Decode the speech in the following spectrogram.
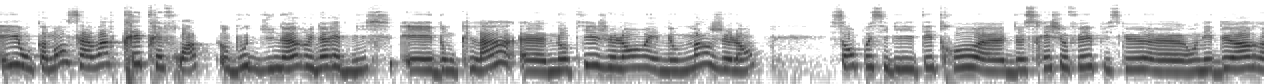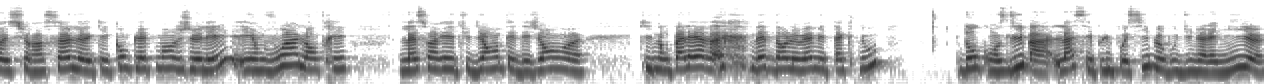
Et on commence à avoir très très froid au bout d'une heure, une heure et demie. Et donc là, nos pieds gelants et nos mains gelants, sans possibilité trop de se réchauffer puisque on est dehors sur un sol qui est complètement gelé et on voit l'entrée la soirée étudiante et des gens euh, qui n'ont pas l'air d'être dans le même état que nous. Donc on se dit, bah là c'est plus possible, au bout d'une heure et demie, euh,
